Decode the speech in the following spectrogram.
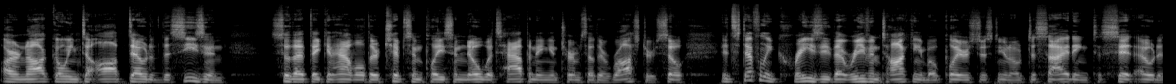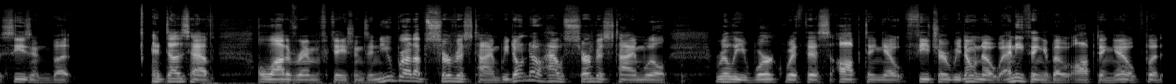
are not going to opt out of the season so that they can have all their chips in place and know what's happening in terms of their roster. So it's definitely crazy that we're even talking about players just, you know, deciding to sit out a season, but it does have a lot of ramifications. And you brought up service time. We don't know how service time will really work with this opting out feature. We don't know anything about opting out, but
